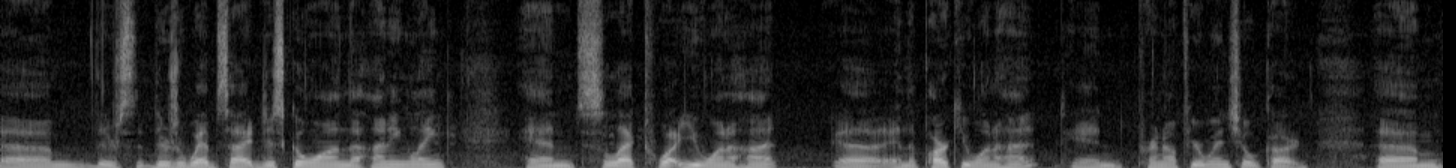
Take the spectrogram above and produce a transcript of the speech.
Um, there's there's a website. Just go on the hunting link and select what you want to hunt uh, and the park you want to hunt, and print off your windshield card. Um,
